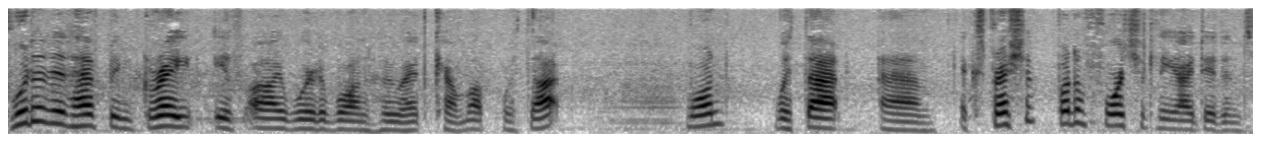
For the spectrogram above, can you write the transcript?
wouldn't it have been great if I were the one who had come up with that one, with that um, expression, but unfortunately I didn't.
